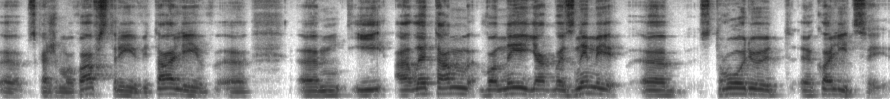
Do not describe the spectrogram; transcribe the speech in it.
е, скажімо, в Австрії, в Італії, е, ем, і але там вони якби з ними створюють коаліції.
